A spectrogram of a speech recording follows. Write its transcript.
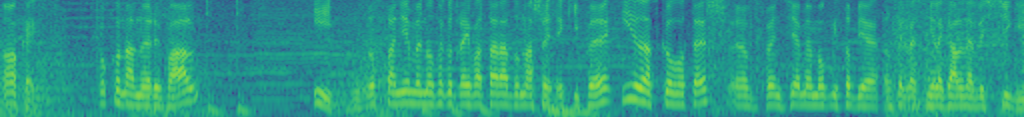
Okej, pokonany rywal. I dostaniemy nowego drivatara do naszej ekipy i dodatkowo też e, będziemy mogli sobie rozegrać nielegalne wyścigi.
